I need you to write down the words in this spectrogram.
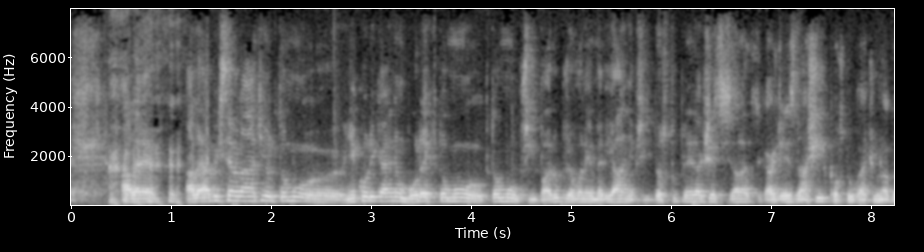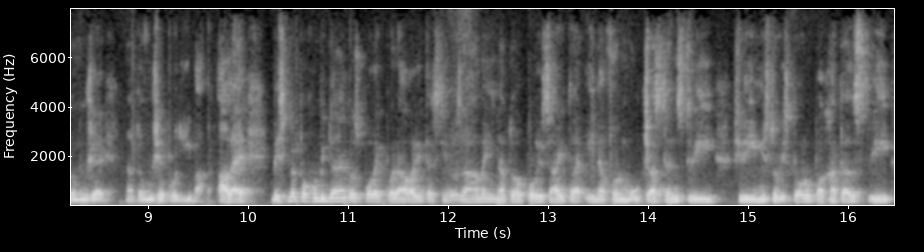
ale, ale abych se vrátil k tomu eh, několika jenom bodech k tomu, k tomu případu, protože on je mediálně dostupný, takže si každý z našich posluchačů na to může, na to může podívat. Ale my jsme pochopitelně jako spolek podávali trestní oznámení na toho policajta i na formu účastenství, čili místo spolupachatelství,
